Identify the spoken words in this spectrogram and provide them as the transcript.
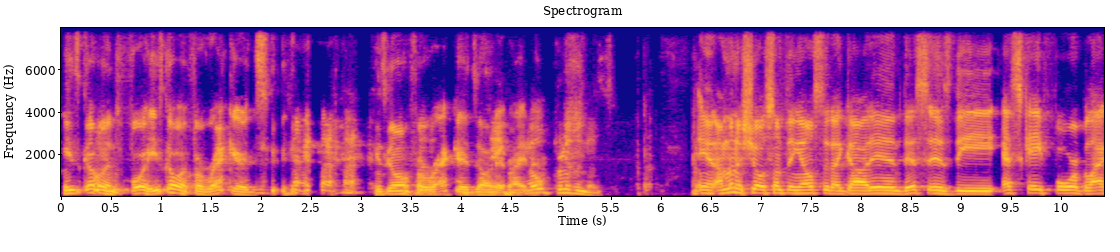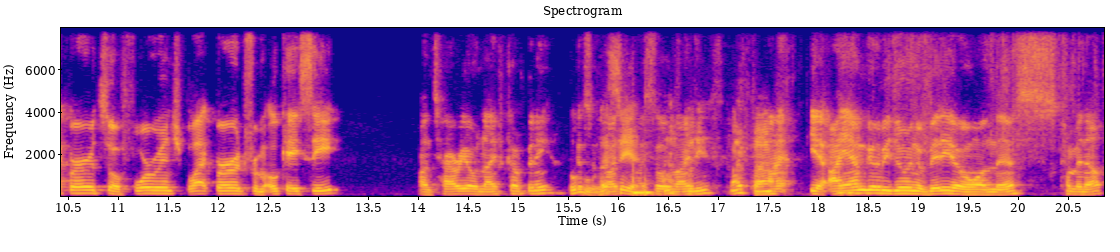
he's going for he's going for records. he's going for records on Take it right no now. prisoners. And I'm going to show something else that I got in. This is the SK4 Blackbird, so a four inch Blackbird from OKC, Ontario Knife Company. Ooh, This is a let's nice- see it. nice little Nice, knife. please. Knife time. I, yeah, I am going to be doing a video on this coming up.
